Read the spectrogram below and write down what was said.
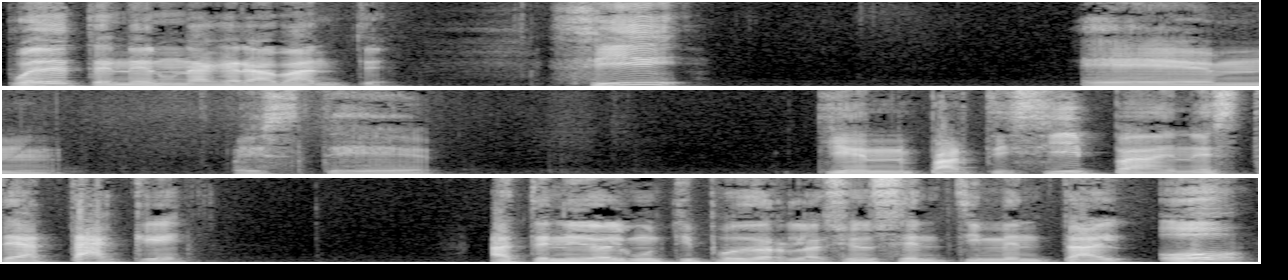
puede tener un agravante. Si em, este, quien participa en este ataque ha tenido algún tipo de relación sentimental o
